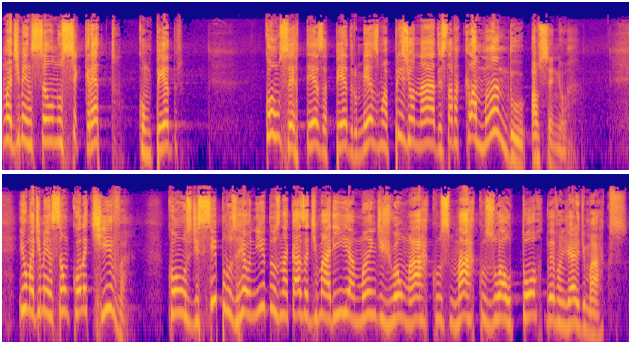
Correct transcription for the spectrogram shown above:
Uma dimensão no secreto, com Pedro. Com certeza, Pedro, mesmo aprisionado, estava clamando ao Senhor. E uma dimensão coletiva, com os discípulos reunidos na casa de Maria, mãe de João Marcos, Marcos, o autor do Evangelho de Marcos.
